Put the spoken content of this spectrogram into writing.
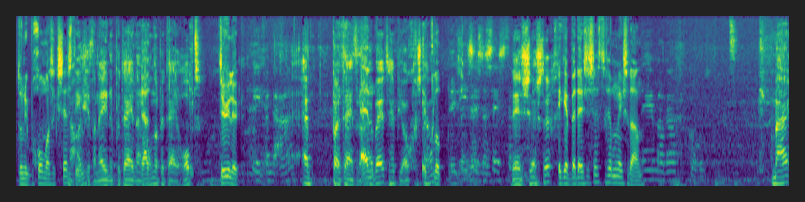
toen ik begon was ik 16. Nou, als je van de ene partij naar de andere partij hopt. Tuurlijk. En Partij van de Arbeid heb je ook gestaan. Klopt. D66. Ik heb bij D66 helemaal niks gedaan. Maar,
